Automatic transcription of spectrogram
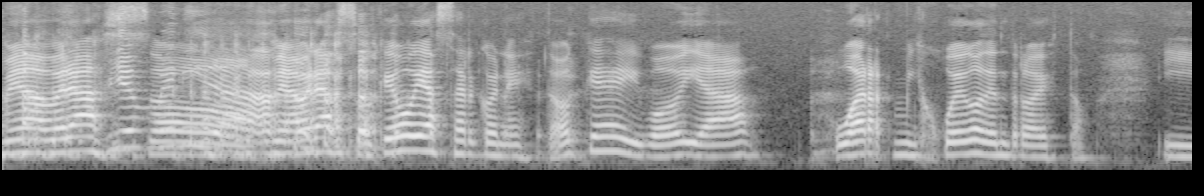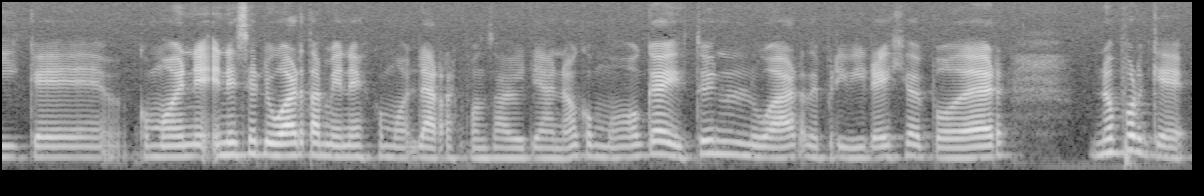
Me abrazo. Bienvenida. Me abrazo. ¿Qué voy a hacer con esto? Ok, voy a jugar mi juego dentro de esto. Y que como en, en ese lugar también es como la responsabilidad, ¿no? Como, ok, estoy en un lugar de privilegio, de poder no porque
